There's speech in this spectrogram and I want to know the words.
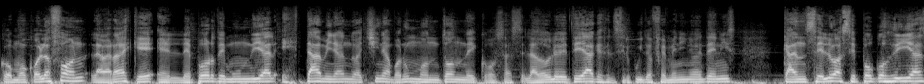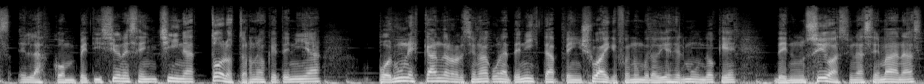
como colofón, la verdad es que el deporte mundial está mirando a China por un montón de cosas. La WTA, que es el circuito femenino de tenis, canceló hace pocos días las competiciones en China, todos los torneos que tenía, por un escándalo relacionado con una tenista, Peng Shuai, que fue número 10 del mundo, que denunció hace unas semanas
